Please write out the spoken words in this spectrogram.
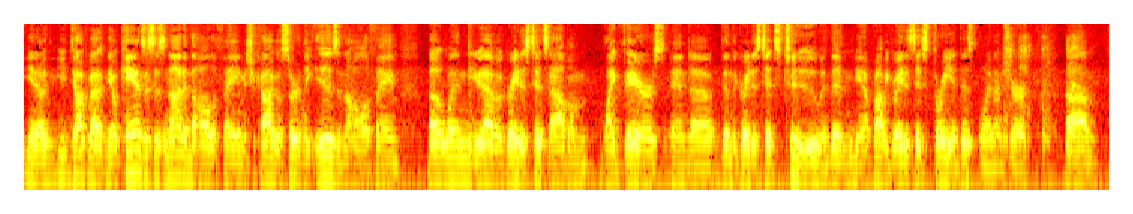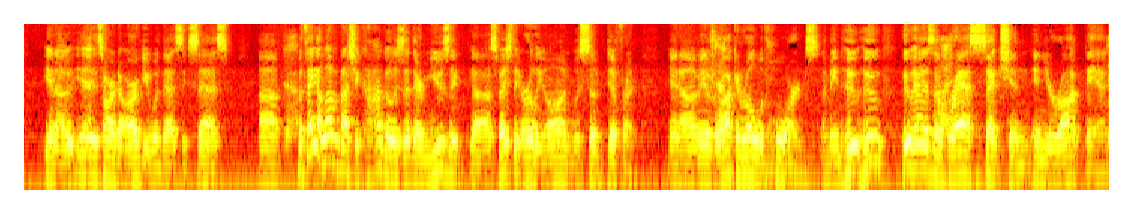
you know, you talk about you know Kansas is not in the Hall of Fame. Chicago certainly is in the Hall of Fame. But when you have a greatest hits album like theirs, and uh, then the greatest hits two, and then you know probably greatest hits three at this point, I'm sure. Um, you know, it's hard to argue with that success. Uh. But the thing I love about Chicago is that their music, uh, especially early on, was so different. You know, I mean, it was rock and roll with horns. I mean, who who who has a brass section in your rock band?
